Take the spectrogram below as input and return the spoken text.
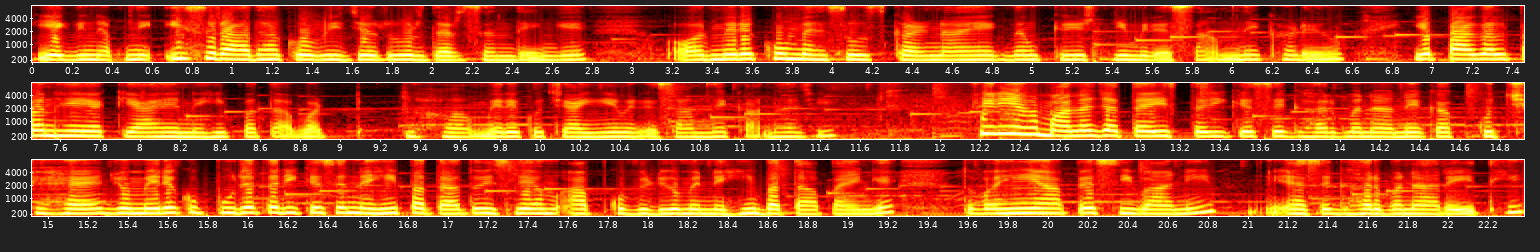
कि एक दिन अपनी इस राधा को भी ज़रूर दर्शन देंगे। और मेरे को महसूस करना है, एकदम कृष्ण जी मेरे सामने खड़े हों। ये पागलपन है या क्या है, नहीं पता बट हाँ मेरे को चाहिए मेरे सामने कान्हा जी। फिर यहाँ माना जाता है इस तरीके से घर बनाने का कुछ है जो मेरे को पूरे तरीके से नहीं पता तो इसलिए हम आपको वीडियो में नहीं बता पाएँगे। तो वहीं यहाँ पे शिवानी ऐसे घर बना रही थी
